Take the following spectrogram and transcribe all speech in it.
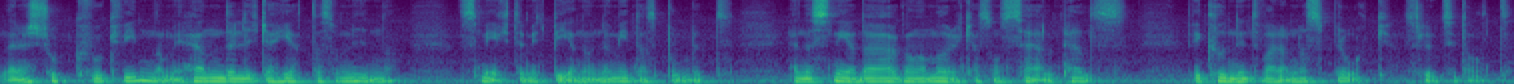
när en Shukwu-kvinna med händer lika heta som mina smekte mitt ben under middagsbordet. Hennes sneda ögon var mörka som sälpäls. Vi kunde inte varandras språk." Slutcitat.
